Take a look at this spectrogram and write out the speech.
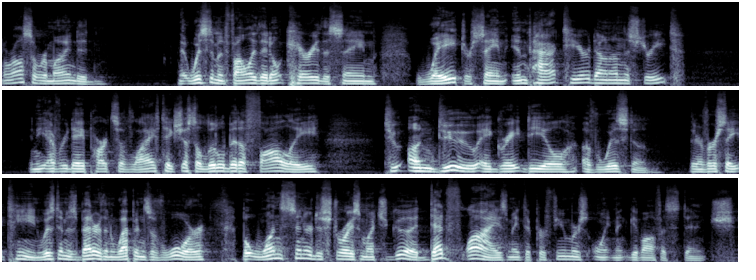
We're also reminded that wisdom and folly, they don't carry the same weight or same impact here down on the street in the everyday parts of life. It takes just a little bit of folly to undo a great deal of wisdom. There in verse 18 Wisdom is better than weapons of war, but one sinner destroys much good. Dead flies make the perfumer's ointment give off a stench.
